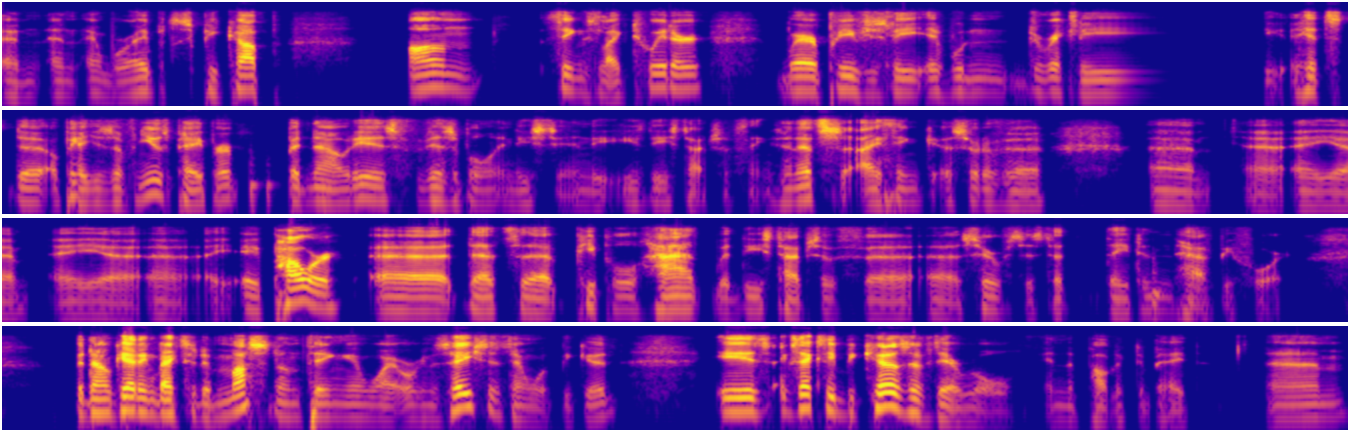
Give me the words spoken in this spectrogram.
and, and and were able to speak up on things like Twitter, where previously it wouldn't directly hits the pages of a newspaper, but now it is visible in these in the, these types of things, and that's I think a sort of a um, a, a, a, a, a power uh, that uh, people had with these types of uh, uh services that they didn't have before. but now getting back to the Mastodon thing and why organizations then would be good is exactly because of their role in the public debate. Um,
